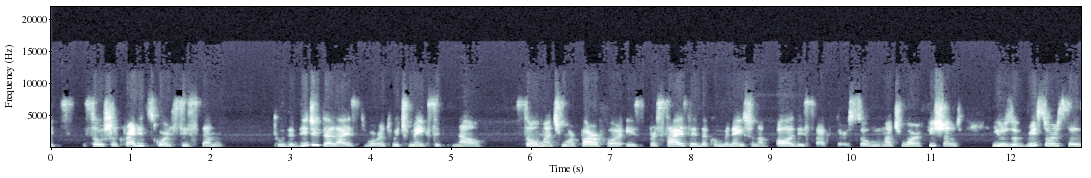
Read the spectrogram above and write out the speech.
its social credit score system to the digitalized world, which makes it now so much more powerful is precisely the combination of all these factors. So much more efficient use of resources,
